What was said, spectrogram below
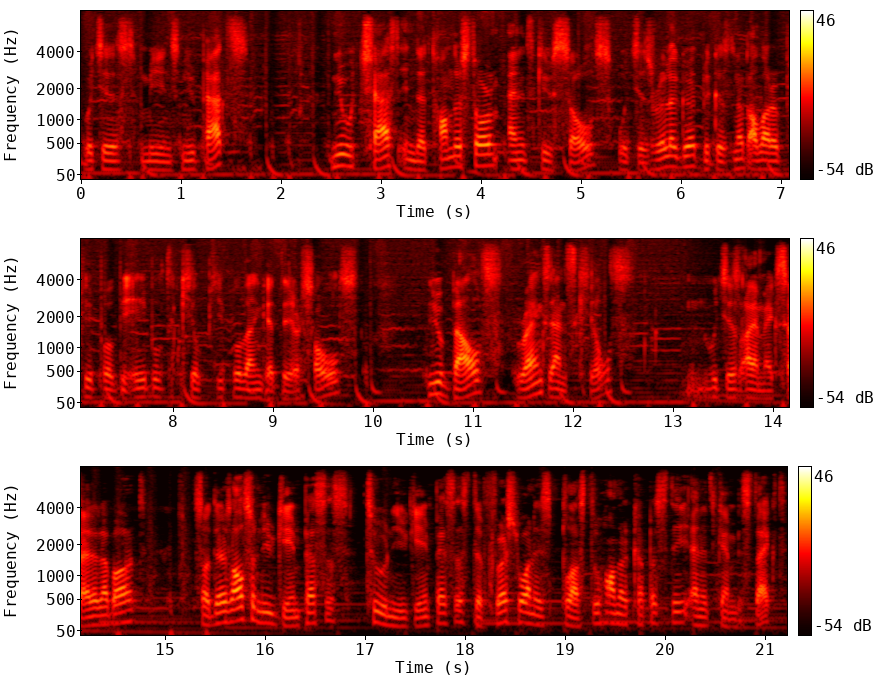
which is means new pets. New chest in the thunderstorm and it gives souls, which is really good because not a lot of people be able to kill people and get their souls. New belts, ranks and skills, which is I am excited about. So there's also new game passes, two new game passes. The first one is plus 200 capacity and it can be stacked.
